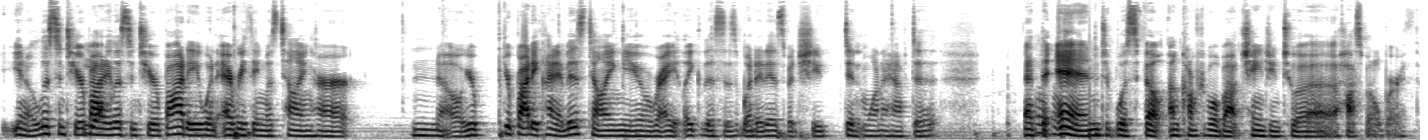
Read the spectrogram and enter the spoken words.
you know listen to your body listen to your body when everything was telling her no your your body kind of is telling you right? Like this is what it is but she didn't want to have to at the end was felt uncomfortable about changing to a hospital birth.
